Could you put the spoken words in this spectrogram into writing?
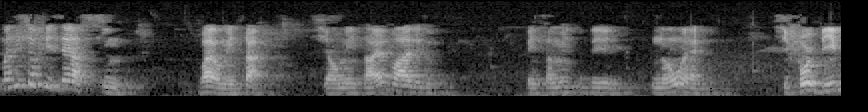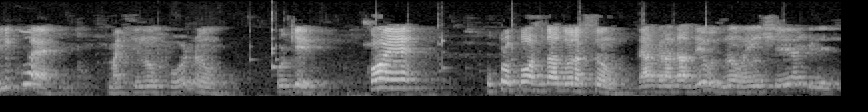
Mas e se eu fizer assim? Vai aumentar? Se aumentar é válido. pensamento dele não é. Se for bíblico, é. Mas se não for, não. Por quê? Qual é o propósito da adoração? É agradar a Deus? Não, é encher a igreja.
